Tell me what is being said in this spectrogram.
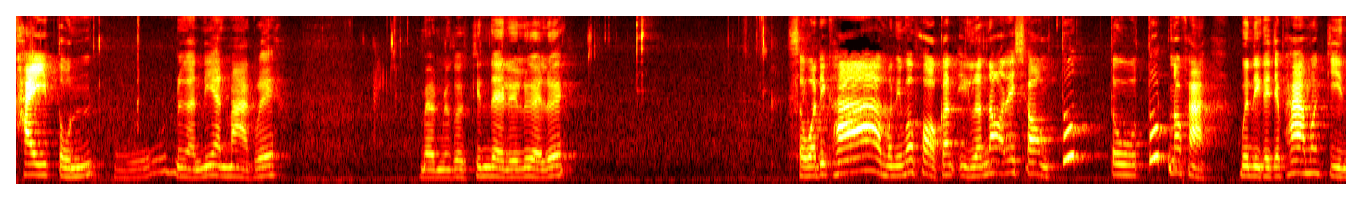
ไข่ตุนโอ้เนื้อเนียนมากเลย แบบนี้ก็กินได้เรื่อยๆเลย สวัสดีค่ะวันนี้มาพอกันอีกแล้วเนาะในช่องตุ๊ดตูตุ๊ดเนาะค่ะวันนี้ก็จะพามากิน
